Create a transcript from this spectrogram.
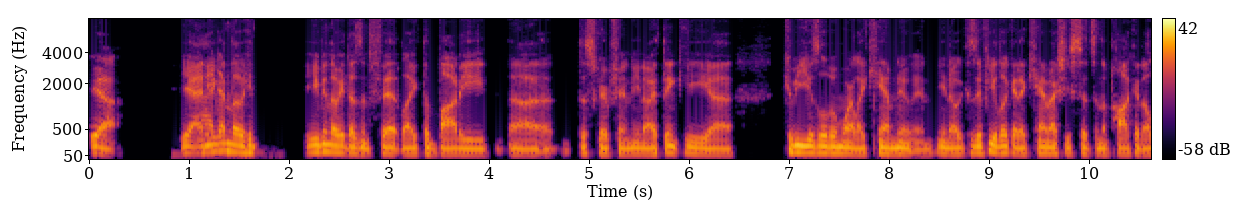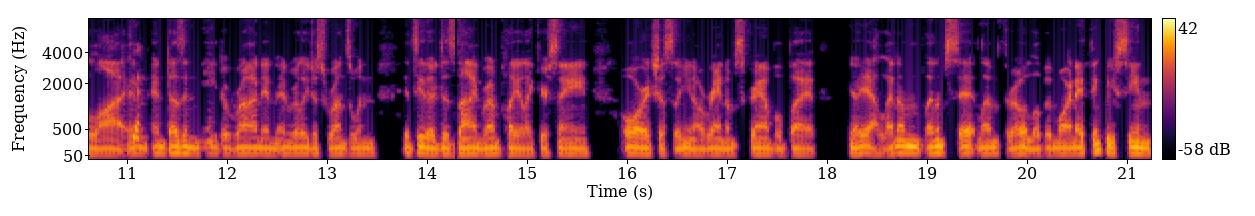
Yeah. Yeah, and I even though he even though he doesn't fit like the body uh description, you know, I think he uh could be used a little bit more like Cam Newton, you know, because if you look at it, Cam actually sits in the pocket a lot and, yeah. and doesn't need to run and, and really just runs when it's either a designed run play, like you're saying, or it's just a, you know, random scramble. But, you know, yeah, let him, let him sit, let him throw a little bit more. And I think we've seen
